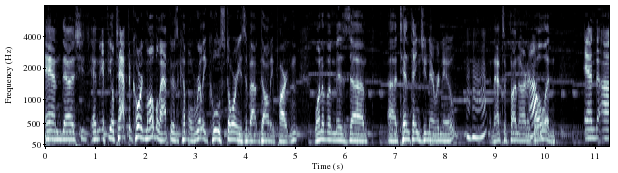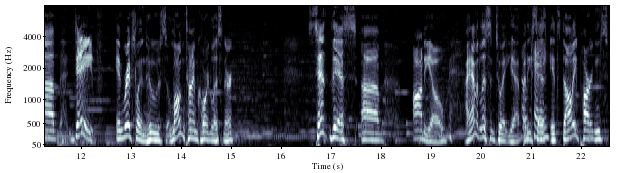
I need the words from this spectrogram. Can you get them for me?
And uh, she's and if you'll tap the KORD mobile app, there's a couple really cool stories about Dolly Parton. One of them is uh, uh, ten things you never knew, Mm-hmm. and that's a fun article. Oh. And and uh, Dave, in Richland, who's a longtime KORD listener, sent this um, audio. I haven't listened to it yet, but he says it's Dolly Parton's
